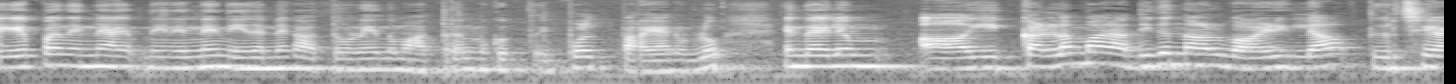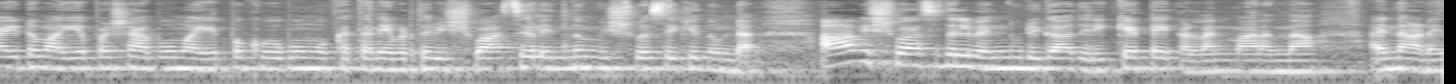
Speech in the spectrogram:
അയ്യപ്പ നിന്നെ നിന്നെ നീ തന്നെ കാത്തോണേ എന്ന് മാത്രമേ നമുക്ക് ഇപ്പോൾ പറയാനുള്ളൂ. എന്തായാലും ഈ കള്ളന്മാർ അധികം നാൾ വാഴില്ല. തീർച്ചയായിട്ടും അയ്യപ്പ ശാപവും അയ്യപ്പ കോപവും ഒക്കെ തന്നെ ഇവിടുത്തെ വിശ്വാസികൾ ഇന്നും വിശ്വസിക്കുന്നുണ്ട്. ആ വിശ്വാസത്തിൽ വെന്നുരുകാതിരിക്കട്ടെ കള്ളന്മാർ എന്ന എന്നാണ്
